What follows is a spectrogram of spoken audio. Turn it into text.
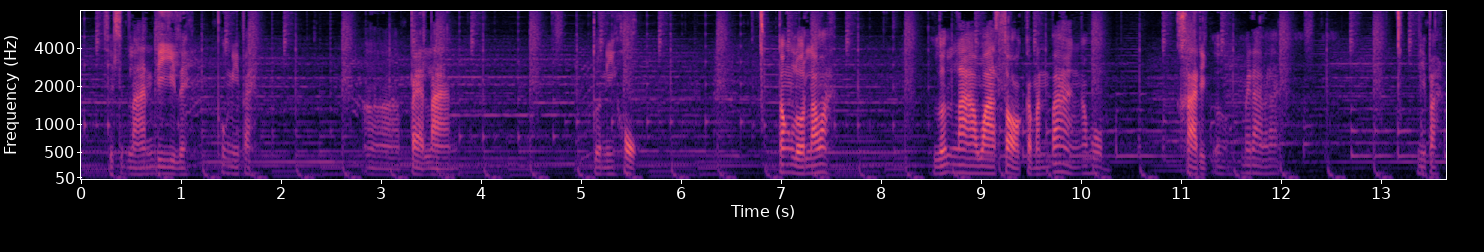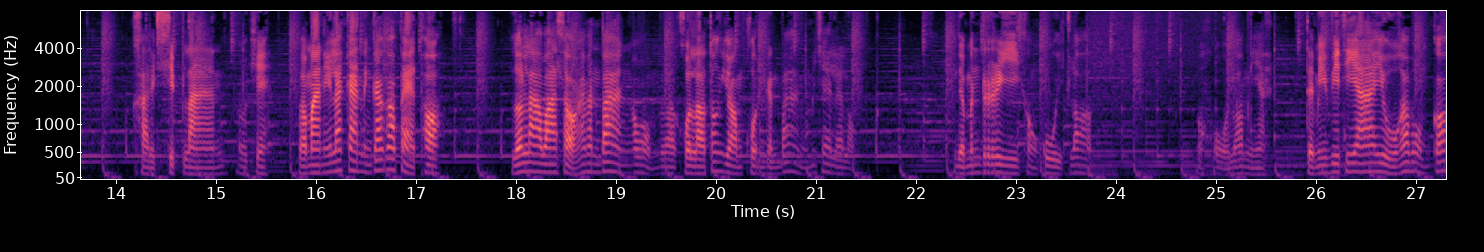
70 ล้านดีเลย พวกนี้ไปอ่า8ล้าน ตัวนี้ 6 ต้องลดแล้วอะลดลาวาสอกกับมันบ้างครับผม ขาดอีกเออไม่ได้ไม่ได้ นี่ปะขาดอีก 10 ล้าน โอเค ประมาณนี้ละกัน 1998 พอ ลดลาวาสอกให้มันบ้างครับผมคนเราต้องยอมคนกันบ้างไม่ใช่อะไรหรอก เดี๋ยวมันรีของกูอีกรอบ โอ้โห รอบนี้แต่มี VTR อยู่ครับผมก็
